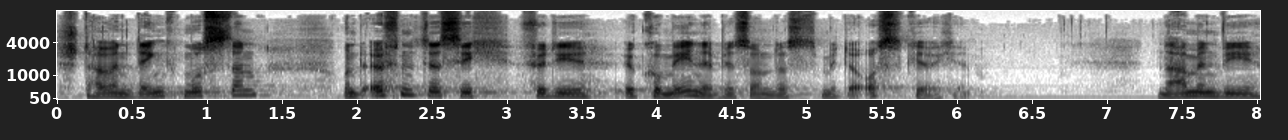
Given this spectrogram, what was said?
starren Denkmustern und öffnete sich für die Ökumene, besonders mit der Ostkirche. Namen wie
